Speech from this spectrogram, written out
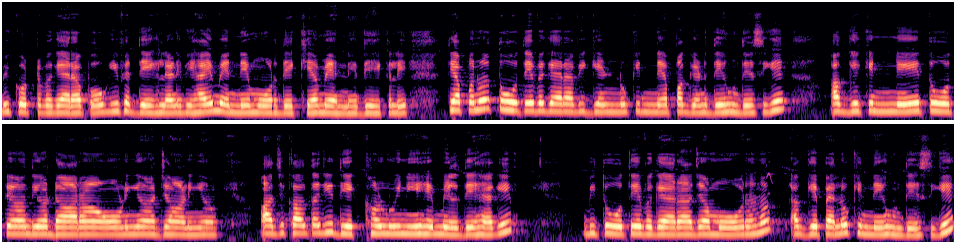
ਵੀ ਕੁੱਟ ਵਗੈਰਾ ਪਊਗੀ, ਫਿਰ ਦੇਖ ਲੈਣੇ ਵੀ ਹਾਏ, ਮੈਂ ਇੰਨੇ ਮੋਰ ਦੇਖਿਆ ਮੈਂ ਇੰਨੇ ਦੇਖ ਲਏ। ਤੇ ਆਪਾਂ ਨੂੰ ਤੋਤੇ ਵਗੈਰਾ ਵੀ ਗਿਣ ਨੂੰ ਕਿੰਨੇ ਆਪਾਂ ਗਿਣਦੇ ਹੁੰਦੇ ਸੀਗੇ। ਅੱਗੇ ਕਿੰਨੇ ਤੋਤਿਆਂ ਦੀਆਂ ਡਾਰਾਂ ਆਉਣੀਆਂ, ਜਾਣੀਆਂ। ਅੱਜ ਕੱਲ ਤਾਂ ਜੀ ਦੇਖਣ ਨੂੰ ਹੀ ਨਹੀਂ ਇਹ ਮਿਲਦੇ ਹੈਗੇ ਵੀ ਤੋਤੇ ਵਗੈਰਾ ਜਾਂ ਮੋਰ, ਹਨਾ, ਅੱਗੇ ਪਹਿਲੋਂ ਕਿੰਨੇ ਹੁੰਦੇ ਸੀਗੇ।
